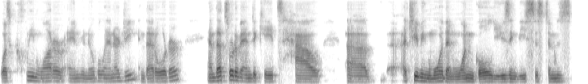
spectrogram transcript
was clean water and renewable energy in that order. And that sort of indicates how uh, achieving more than one goal using these systems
